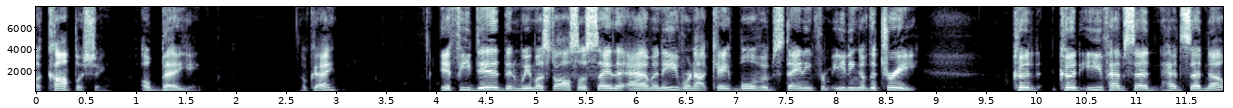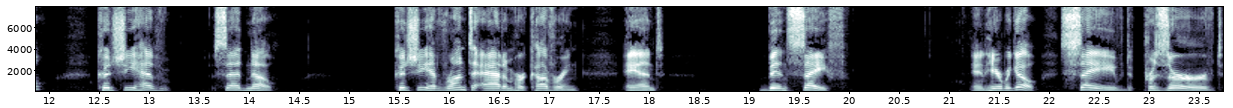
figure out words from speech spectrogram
accomplishing, obeying. Okay? If he did, then we must also say that Adam and Eve were not capable of abstaining from eating of the tree. Could could Eve have said had said no? Could she have said no? Could she have run to Adam, her covering, and been safe? And here we go saved, preserved,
